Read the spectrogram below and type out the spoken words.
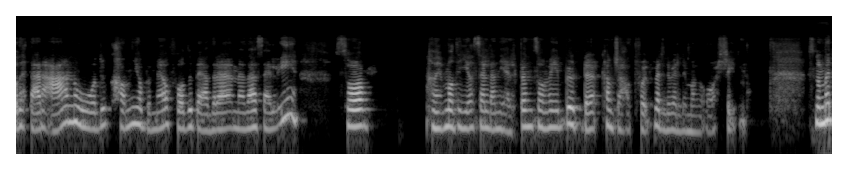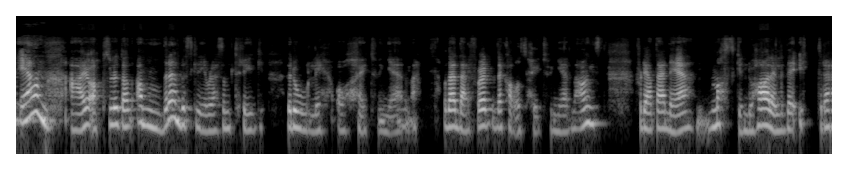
og dette her er noe du kan jobbe med og få det bedre med deg selv i, så kan vi måtte gi oss selv den hjelpen som vi burde kanskje hatt for veldig, veldig mange år siden. Så nummer én er jo absolutt at andre beskriver deg som trygg, rolig og høytfungerende. Og Det er derfor det kalles høytfungerende angst. Fordi at det er det masken du har, eller det ytre,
